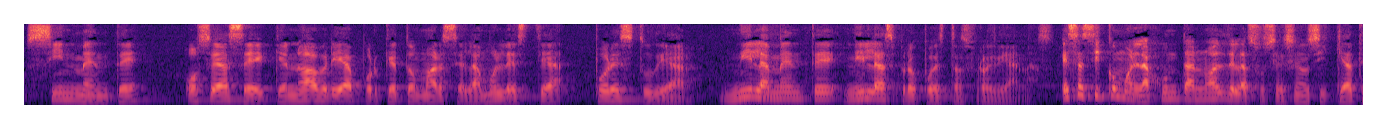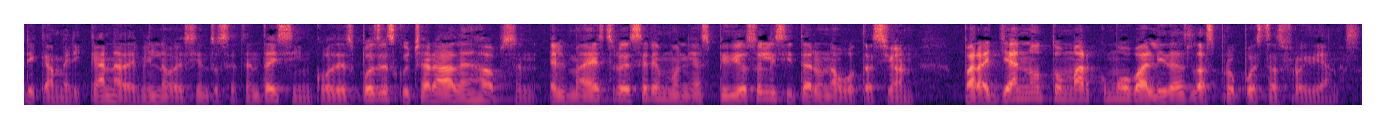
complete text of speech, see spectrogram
sin mente o sea, sé que no habría por qué tomarse la molestia por estudiar ni la mente ni las propuestas freudianas. Es así como en la Junta Anual de la Asociación Psiquiátrica Americana de 1975, después de escuchar a Alan Hobson, el maestro de ceremonias pidió solicitar una votación para ya no tomar como válidas las propuestas freudianas.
